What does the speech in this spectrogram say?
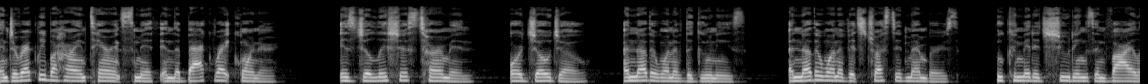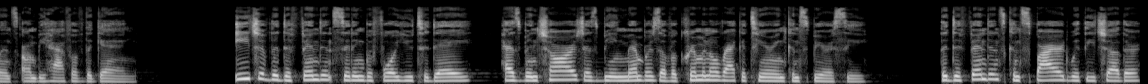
and directly behind Terrence Smith in the back right corner is Jalicious Turman, or JoJo, another one of the Goonies, another one of its trusted members who committed shootings and violence on behalf of the gang. Each of the defendants sitting before you today has been charged as being members of a criminal racketeering conspiracy. The defendants conspired with each other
